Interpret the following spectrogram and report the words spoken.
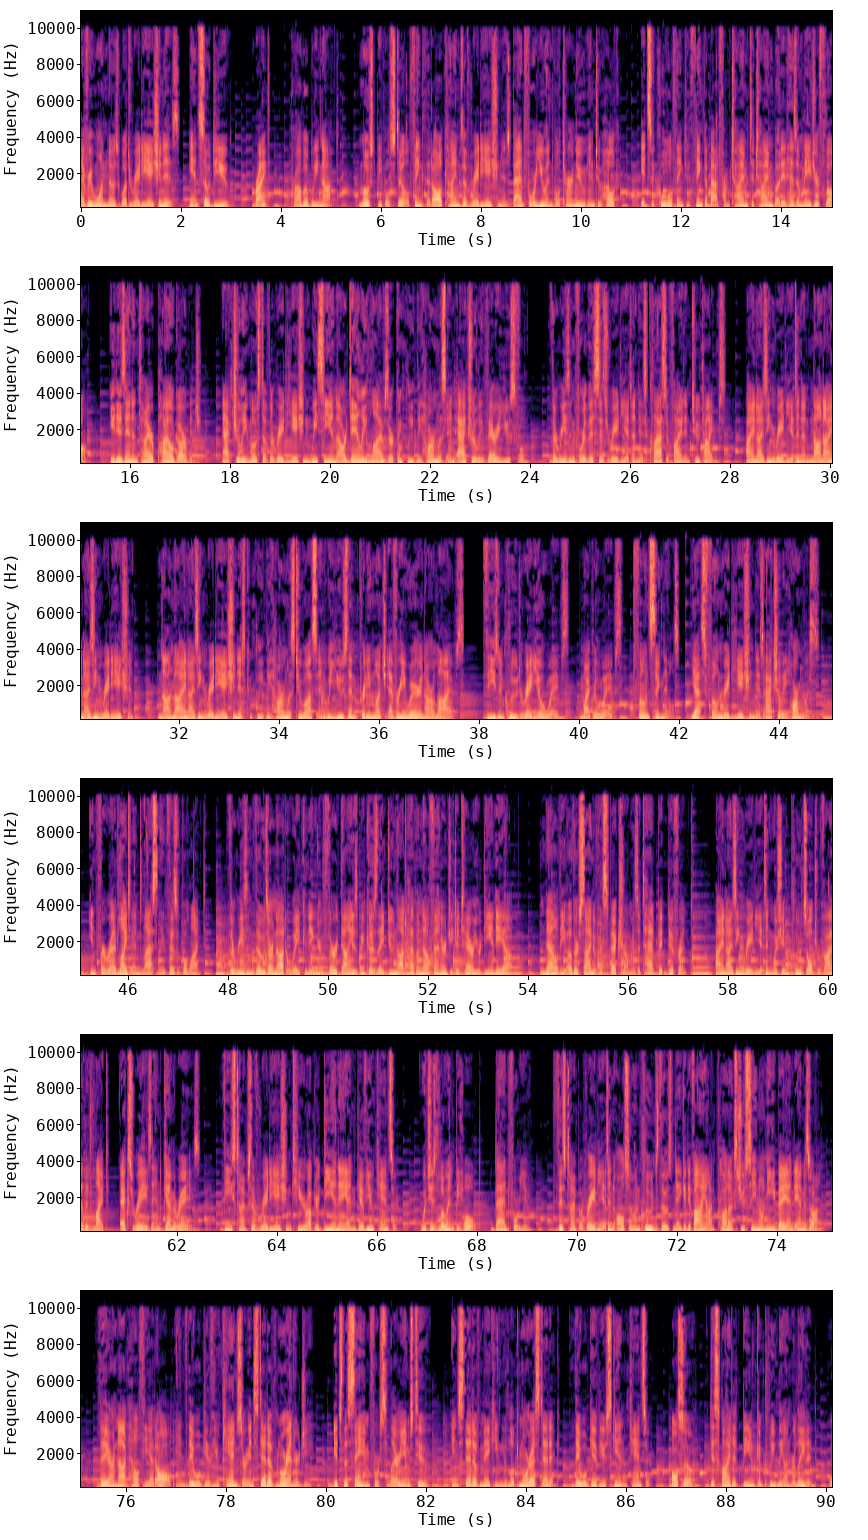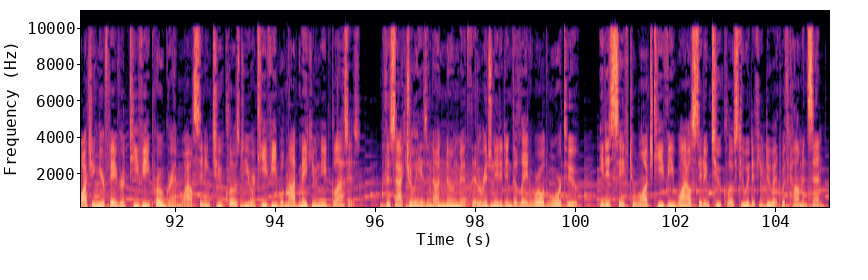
Everyone knows what radiation is, and so do you. Right? Probably not. Most people still think that all kinds of radiation is bad for you and will turn you into Hulk. It's a cool thing to think about from time to time but it has a major flaw. It is an entire pile garbage. Actually most of the radiation we see in our daily lives are completely harmless and actually very useful. The reason for this is radiation is classified in two types. Ionizing radiation and non-ionizing radiation. Non-ionizing radiation is completely harmless to us and we use them pretty much everywhere in our lives. These include radio waves, microwaves, phone signals, yes phone radiation is actually harmless. Infrared light and lastly visible light. The reason those are not awakening your third eye is because they do not have enough energy to tear your DNA up. Now the other side of the spectrum is a tad bit different. Ionizing radiation which includes ultraviolet light, X-rays and gamma rays. These types of radiation tear up your DNA and give you cancer. Which is lo and behold, bad for you. This type of radiation also includes those negative ion products you seen on eBay and Amazon. They are not healthy at all and they will give you cancer instead of more energy. It's the same for solariums too. Instead of making you look more aesthetic, they will give you skin cancer. Also, despite it being completely unrelated, watching your favorite TV program while sitting too close to your TV will not make you need glasses. This actually is an unknown myth that originated in the late World War II. It is safe to watch TV while sitting too close to it if you do it with common sense.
